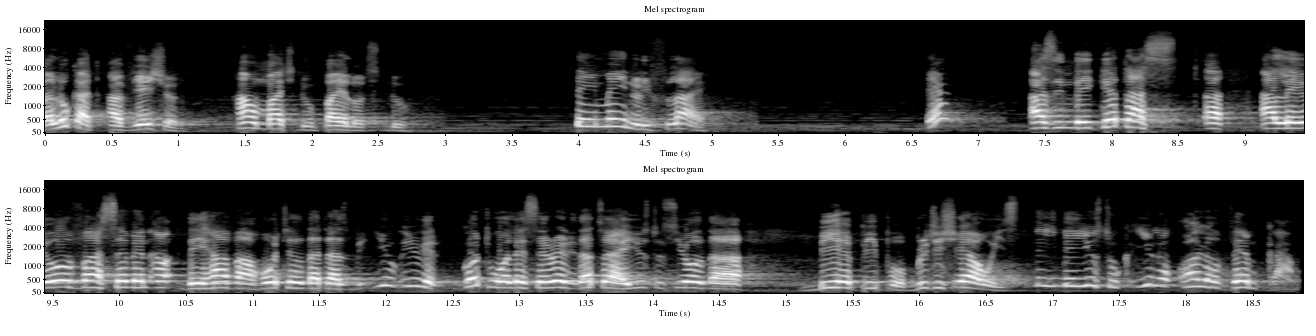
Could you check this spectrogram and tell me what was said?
But look at aviation. How much do pilots do? They mainly fly. Yeah, as in they get us uh, a layover seven. They have a hotel that has been. You you get go to Ole Sereni. That's why I used to see all the BA people, British Airways. They they used to you know all of them come.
